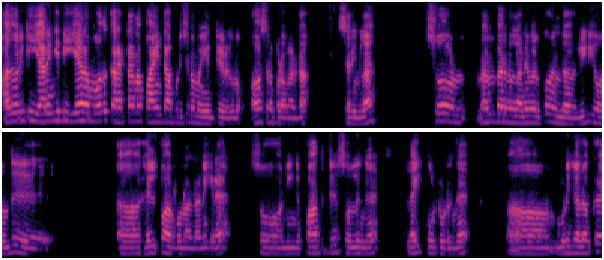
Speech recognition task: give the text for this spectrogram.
அது வரைக்கும் இறங்கிட்டு ஏறும் போது கரெக்டான பாயிண்டா பிடிச்சி நம்ம என்ட்ரி எடுக்கணும். அவசரப்பட வேண்டாம். சரிங்களா? ஸோ நண்பர்கள் அனைவருக்கும் இந்த வீடியோ வந்து ஹெல்ப்பாக இருக்கும் நான் நினைக்கிறேன். ஸோ நீங்கள் பார்த்துட்டு சொல்லுங்கள் லைக் போட்டு விடுங்க. முடிஞ்ச அளவுக்கு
